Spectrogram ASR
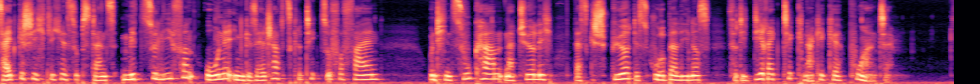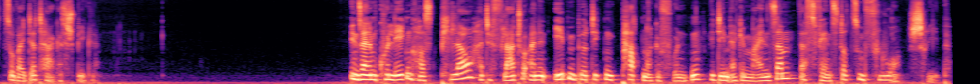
zeitgeschichtliche Substanz mitzuliefern, ohne in Gesellschaftskritik zu verfallen. Und hinzu kam natürlich das Gespür des Urberliners für die direkte, knackige Pointe. Soweit der Tagesspiegel. In seinem Kollegen Horst Pillau hatte Flato einen ebenbürtigen Partner gefunden, mit dem er gemeinsam das Fenster zum Flur schrieb.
